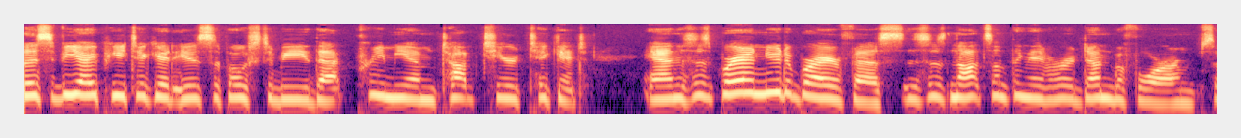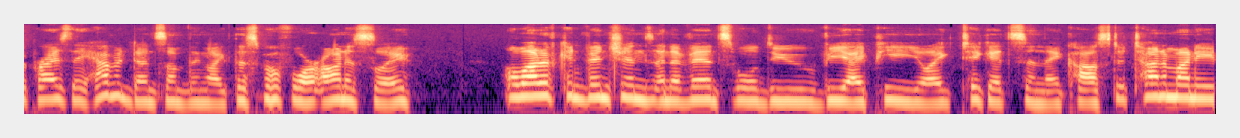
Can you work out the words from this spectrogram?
this VIP ticket is supposed to be that premium top tier ticket. And this is brand new to Breyerfest. This is not something they've ever done before. I'm surprised they haven't done something like this before, honestly. A lot of conventions and events will do VIP like tickets and they cost a ton of money,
